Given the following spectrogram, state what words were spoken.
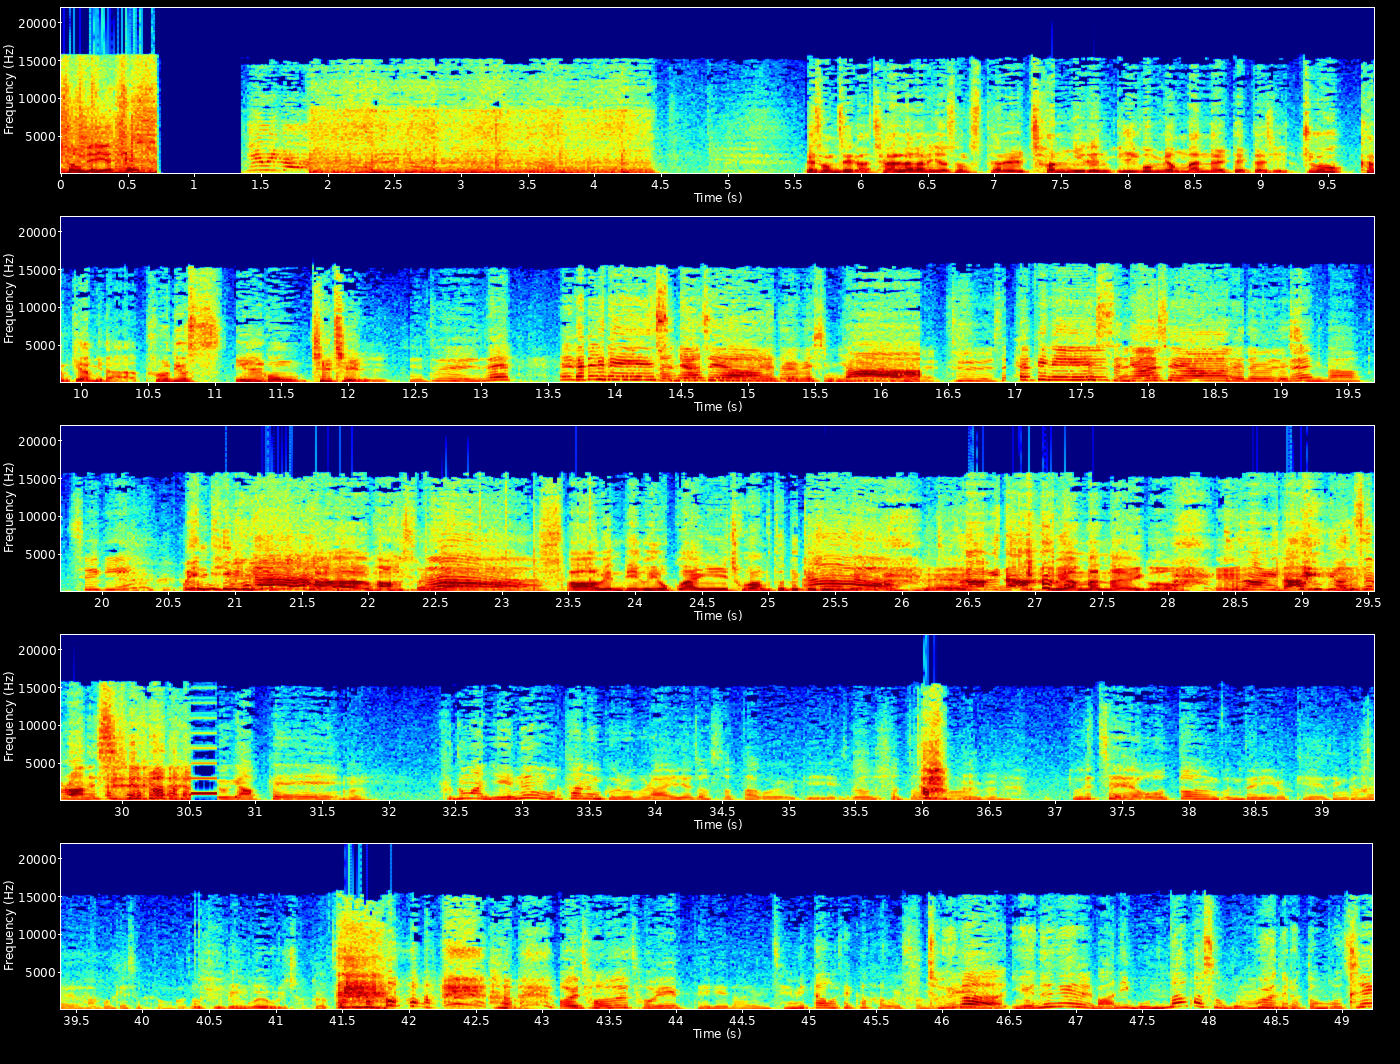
배성재의 텐 배성재가 잘 나가는 여성 스타를 1077명 만날 때까지 쭉 함께합니다. 프로듀스 1077. 네, 둘, 셋. Happiness! 안녕하세요. 레드벨벳입니다. 네, 둘, 셋. Happiness! 안녕하세요. 네, 레드벨벳입니다. 슬기. 웬디입니다. 아, 반갑습니다. 아, 웬디 의욕과잉이 초반부터 느껴지는데요. 네. 죄송합니다. 왜 안 만나요, 이거? 예. 죄송합니다. 연습을 안 했습니다. 여기 앞에 네. 그동안 예능 못하는 그룹을 알려줬었다고 여기 써주셨잖아요. 네네. 도대체 어떤 분들이 이렇게 생각을 하고 계셨던 거죠? 어떻게 된 거예요, 우리 작가? 어, 저는 저희 되게 나름 재밌다고 생각하고 있었는데 저희가 예능을 많이 못 나가서 못 음. 보여드렸던 거지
